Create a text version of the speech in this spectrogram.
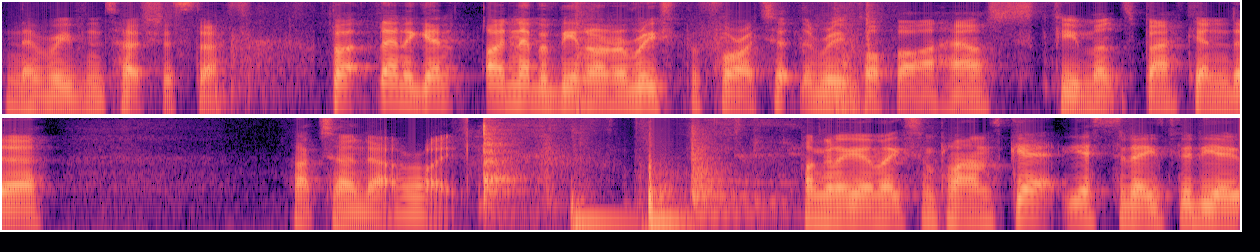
Never even touched the stuff. But then again, I'd never been on a roof before I took the roof off our house a few months back, and uh, that turned out alright. I'm gonna go make some plans, get yesterday's video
